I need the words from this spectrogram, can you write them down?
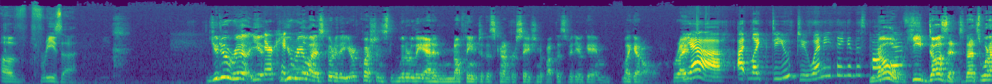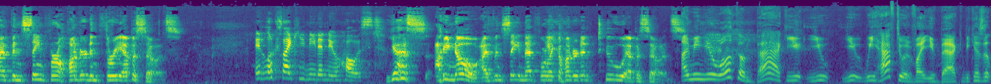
of Frieza? You do real you, They're you realize, Cody, that your questions literally added nothing to this conversation about this video game, like at all, right? Yeah. I, like, do you do anything in this podcast? No, he doesn't. That's what I've been saying for 103 episodes. It looks like you need a new host. Yes, I know. I've been saying that for like 102 episodes. I mean, you're welcome back. You, you, you. We have to invite you back because it,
